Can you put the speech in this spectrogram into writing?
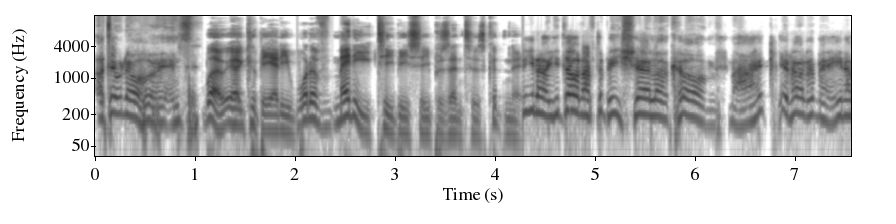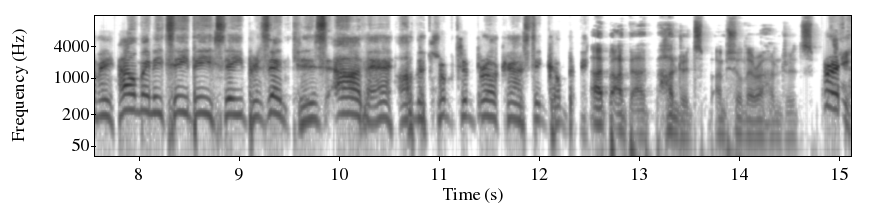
I don't know who it is. Well, it could be any one of many TBC presenters, couldn't it? You know, you don't have to be Sherlock Holmes, Mike. You know what I mean? I mean, how many TBC presenters are there on the Trumpton Broadcasting Company? Uh, uh, uh, hundreds. I'm sure there are hundreds. Three.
